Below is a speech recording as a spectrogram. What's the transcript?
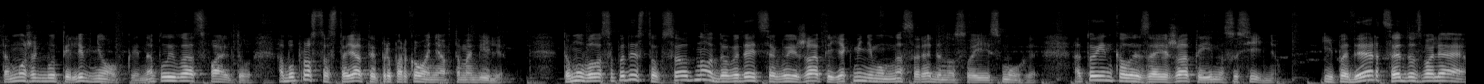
там можуть бути лівньовки, напливи асфальту або просто стояти припарковані автомобілі. Тому велосипедисту все одно доведеться виїжджати як мінімум на середину своєї смуги, а то інколи заїжджати і на сусідню. І ПДР це дозволяє.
